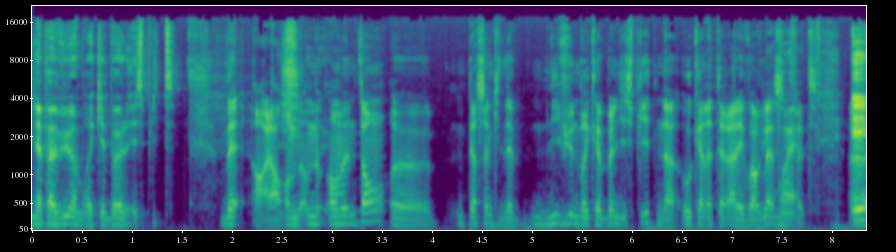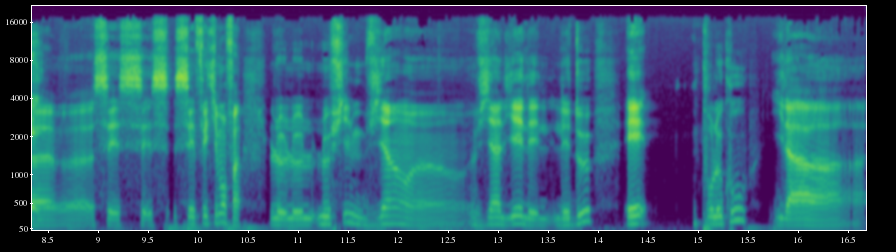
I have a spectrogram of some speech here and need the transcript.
n'a pas vu Unbreakable et Split. Mais alors en, même temps, une personne qui n'a ni vu Unbreakable ni Split n'a aucun intérêt à aller voir Glass en fait. Et euh, c'est effectivement, enfin, le, le, le, film vient vient lier les, les, deux et pour le coup, il a,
